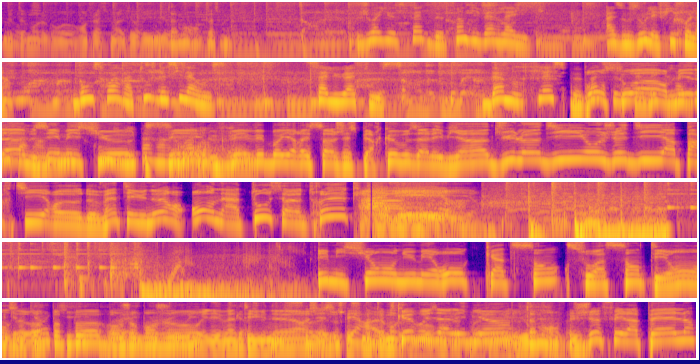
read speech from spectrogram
Notamment le grand remplacement, la théorie du grand remplacement. Joyeuse fête de fin d'hiver laïque. Azouzou les fifolins. Bonsoir à tous de Silaos. Salut à tous. Damoclès peut pas se faire Bonsoir mesdames par un et messieurs, c'est. VV Boy RSA, j'espère que vous allez bien. Du lundi au jeudi à partir euh, de 21h, on a tous un truc à dire. Émission numéro 471. Quelqu'un Hop hop hop, bonjour bonjour, il est conspirationnistes 21h, sur les réseaux j'espère que vous allez bien. Je fais l'appel.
